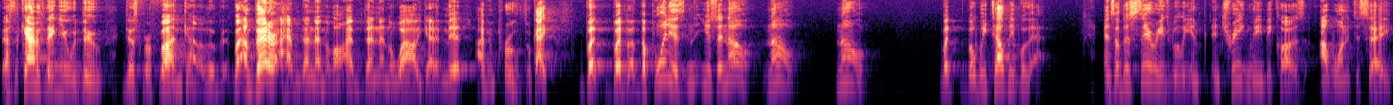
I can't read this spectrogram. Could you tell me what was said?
that's the kind of thing you would do just for fun, kind of a little bit. But I'm better. I haven't done that in a long. I haven't done that in a while. You got to admit, I've improved. Okay, but but the point is, you say no, no, no. But but we tell people that, and so this series really in, intrigued me because I wanted to say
